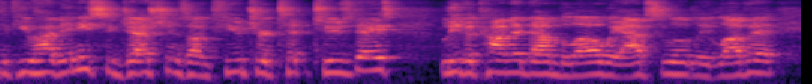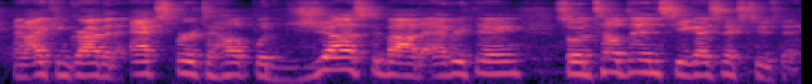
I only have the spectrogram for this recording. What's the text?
If you have any suggestions on future Tip Tuesdays, leave a comment down below. We absolutely love it. And I can grab an expert to help with just about everything. So until then, see you guys next Tuesday.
